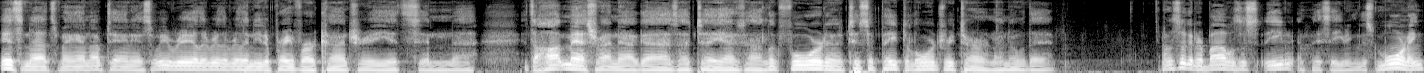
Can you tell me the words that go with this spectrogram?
it's nuts, man. I'm telling you. So we really, really, really need to pray for our country. It's in, uh, it's a hot mess right now, guys. I tell you, I look forward and anticipate the Lord's return. I know that. Let's look at our Bibles this evening. This evening, this morning,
